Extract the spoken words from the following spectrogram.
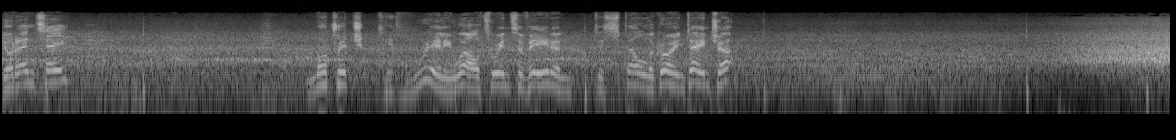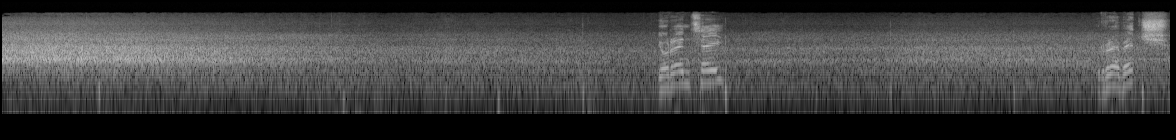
Llorente. Modric did really well to intervene and dispel the growing danger. Llorente. Rebic.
